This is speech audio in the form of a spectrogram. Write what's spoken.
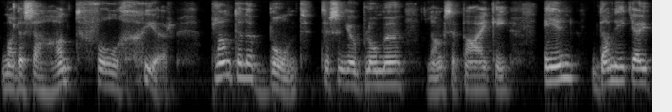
maar dis 'n handvol geur. Plant hulle bond tussen jou blomme langs 'n paadjie en dan het jy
